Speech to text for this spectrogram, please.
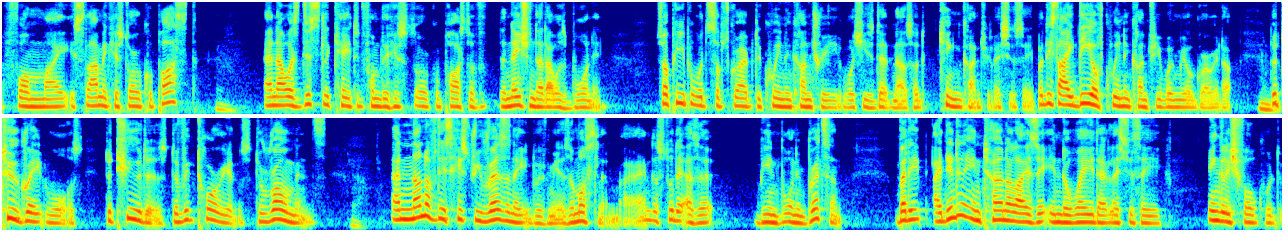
from my Islamic historical past, hmm. and I was dislocated from the historical past of the nation that I was born in. So people would subscribe to Queen and Country, well, she's dead now, so King Country, let's just say. But this idea of Queen and Country when we were growing up, hmm. the two great wars, the Tudors, the Victorians, the Romans, and none of this history resonated with me as a Muslim. I understood it as a being born in Britain, but it, I didn't internalize it in the way that, let's just say, English folk would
